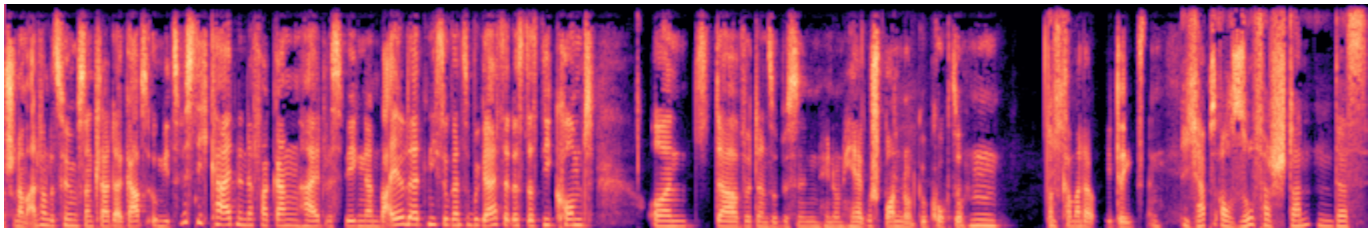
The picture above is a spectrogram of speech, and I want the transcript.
schon am Anfang des Films dann klar, da gab es irgendwie Zwistigkeiten in der Vergangenheit, weswegen dann Violet nicht so ganz so begeistert ist, dass die kommt. Und da wird dann so ein bisschen hin und her gesponnen und geguckt, so, hm, was ich, kann man da drehen? Ich habe es auch so verstanden, dass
